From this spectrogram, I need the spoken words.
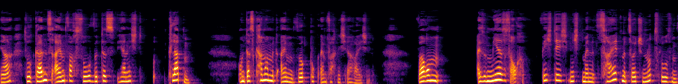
ja, so ganz einfach so wird das ja nicht klappen. Und das kann man mit einem Workbook einfach nicht erreichen. Warum? Also mir ist es auch wichtig, nicht meine Zeit mit solchen nutzlosen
